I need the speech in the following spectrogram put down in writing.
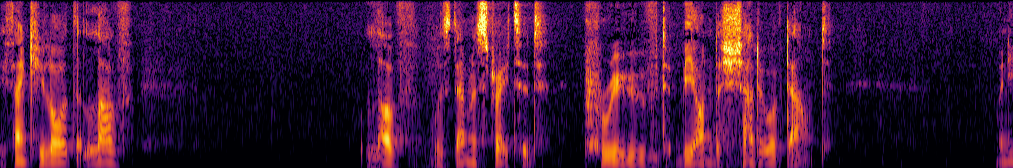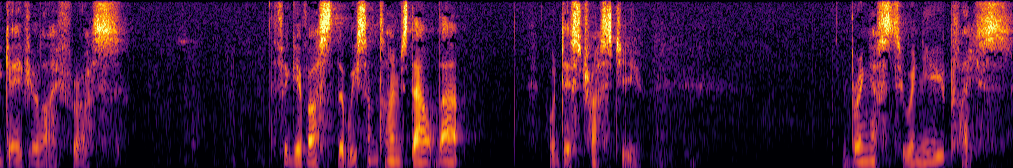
We thank you, Lord, that love love was demonstrated, proved beyond a shadow of doubt when you gave your life for us. Forgive us that we sometimes doubt that or distrust you. Bring us to a new place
